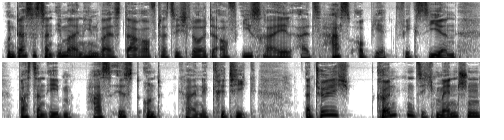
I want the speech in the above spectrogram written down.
und das ist dann immer ein Hinweis darauf, dass sich Leute auf Israel als Hassobjekt fixieren, was dann eben Hass ist und keine Kritik. Natürlich könnten sich Menschen,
